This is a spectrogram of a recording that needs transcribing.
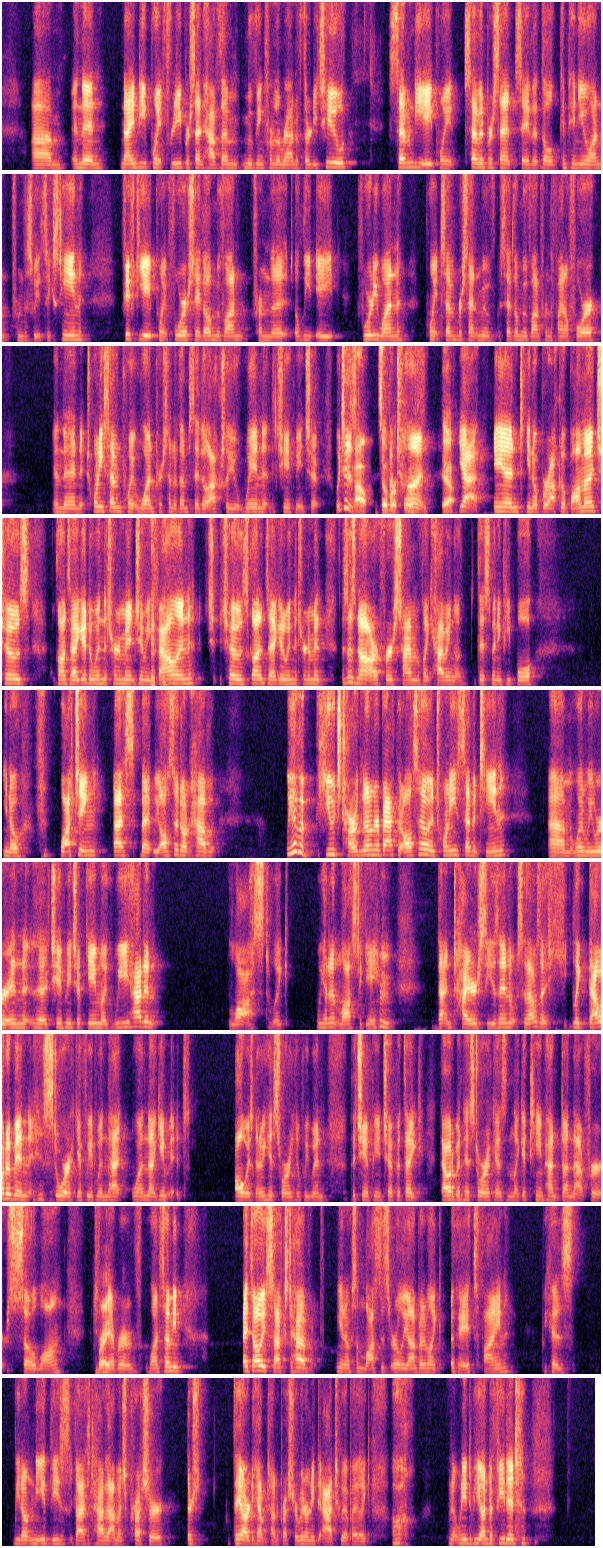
Um, and then 90.3% have them moving from the round of 32. 78.7% say that they'll continue on from the Sweet 16. 58.4 say they'll move on from the Elite Eight. 41.7% move said they'll move on from the Final Four. And then 27.1% of them say they'll actually win the championship, which is wow, it's over a, a ton. Yeah. Yeah. And, you know, Barack Obama chose Gonzaga to win the tournament. Jimmy Fallon ch- chose Gonzaga to win the tournament. This is not our first time of like having this many people, you know, watching us, but we also don't have, we have a huge target on our back, but also in 2017, um, when we were in the championship game, like we hadn't lost, like we hadn't lost a game that entire season. So that was a like that would have been historic if we had won that won that game. It's always going to be historic if we win the championship. It's like that would have been historic as in like a team hadn't done that for so long to right. never won. So I mean, it's always sucks to have you know some losses early on, but I'm like, okay, it's fine because we don't need these guys to have that much pressure. There's they already have a ton of pressure. We don't need to add to it by like, oh, we, we need to be undefeated.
